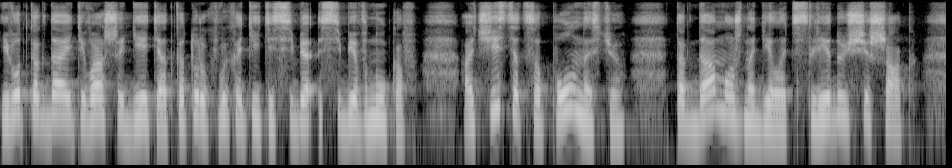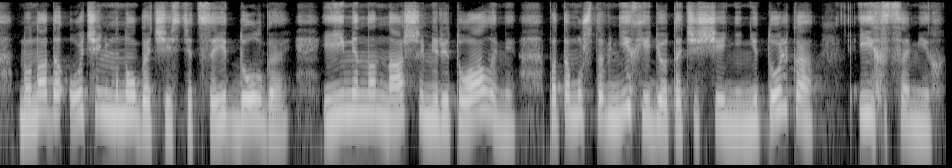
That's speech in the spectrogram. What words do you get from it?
И вот когда эти ваши дети, от которых вы хотите себя, себе внуков, очистятся полностью, тогда можно делать следующий шаг. Но надо очень много чиститься и долго, и именно нашими ритуалами, потому что в них идет очищение не только их самих,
